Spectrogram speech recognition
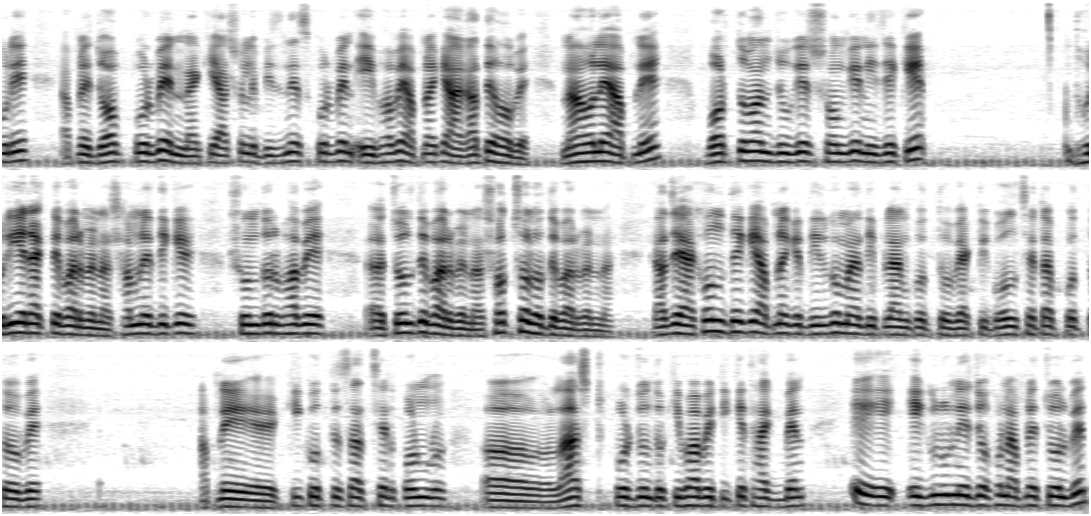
করে আপনি জব করবেন নাকি আসলে বিজনেস করবেন, এইভাবে আপনাকে আগাতে হবে। না হলে আপনি বর্তমান যুগের সঙ্গে নিজেকে ধরিয়ে রাখতে পারবে না, সামনের দিকে সুন্দরভাবে চলতে পারবে না, সচ্ছল হতে পারবেন না। কাজে এখন থেকে আপনাকে দীর্ঘমেয়াদী প্ল্যান করতে হবে, একটি গোল সেট করতে হবে। আপনি কি করতে চাচ্ছেন, কোন লাস্ট পর্যন্ত কীভাবে টিকে থাকবেন এগুলো নিয়ে যখন আপনি চলবেন,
